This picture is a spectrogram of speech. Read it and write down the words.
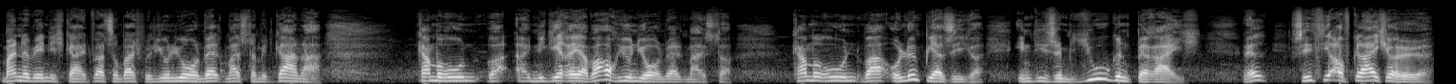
meine Wenigkeit war zum Beispiel Junioren-Weltmeister mit Ghana. Kamerun, Nigeria war auch Junioren-Weltmeister. Kamerun war Olympiasieger. In diesem Jugendbereich sind sie auf gleicher Höhe.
